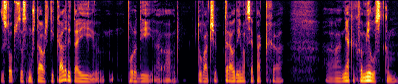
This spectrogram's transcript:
защото са смущаващи кадрите и поради а, това, че трябва да има все пак а, някаква милост към,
